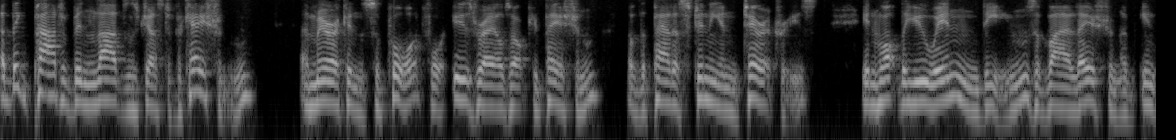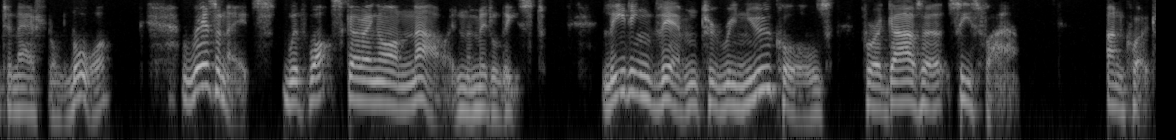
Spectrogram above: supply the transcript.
a big part of bin Laden's justification, American support for Israel's occupation of the Palestinian territories in what the UN deems a violation of international law, resonates with what's going on now in the Middle East, leading them to renew calls for a Gaza ceasefire. Unquote.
